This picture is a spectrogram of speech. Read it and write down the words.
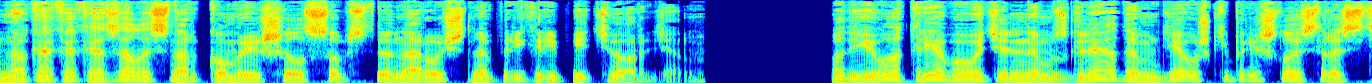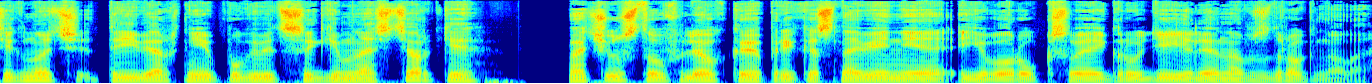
Но, как оказалось, нарком решил собственноручно прикрепить орден. Под его требовательным взглядом девушке пришлось расстегнуть три верхние пуговицы гимнастерки, Почувствовав легкое прикосновение его рук к своей груди, Елена вздрогнула.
